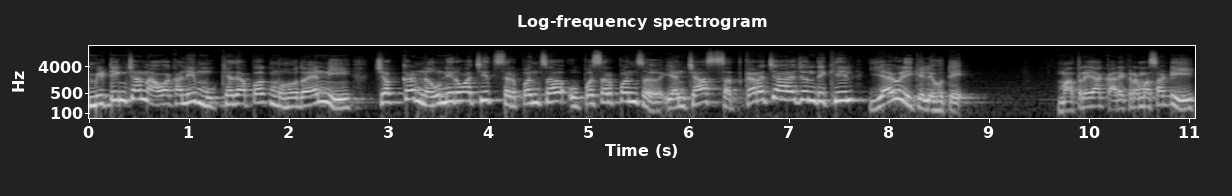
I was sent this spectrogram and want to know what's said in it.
मीटिंगच्या नावाखाली मुख्याध्यापक महोदयांनी चक्क नवनिर्वाचित सरपंच उपसरपंच यांच्या सत्काराचे आयोजन देखील यावेळी केले होते. मात्र या कार्यक्रमासाठी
